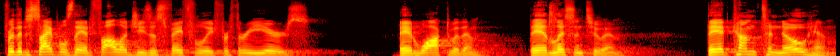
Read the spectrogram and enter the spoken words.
For the disciples, they had followed Jesus faithfully for three years. They had walked with him, they had listened to him, they had come to know him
